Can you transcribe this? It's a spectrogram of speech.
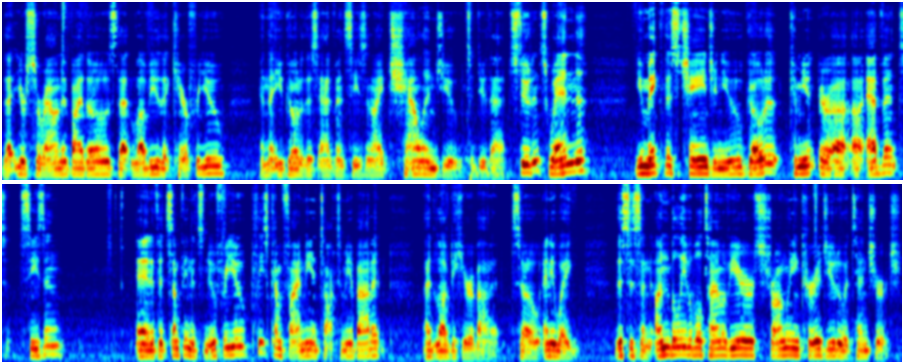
that you're surrounded by those that love you, that care for you, and that you go to this Advent season. I challenge you to do that. Students, when you make this change and you go to commun- or uh, uh, Advent season, and if it's something that's new for you, please come find me and talk to me about it. I'd love to hear about it. So anyway, this is an unbelievable time of year. Strongly encourage you to attend church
